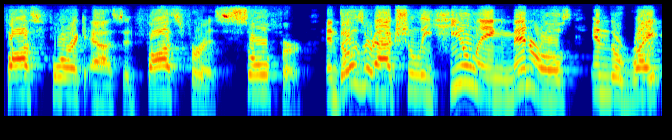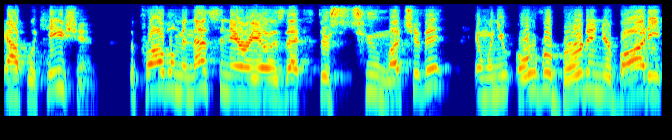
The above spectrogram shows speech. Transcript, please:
phosphoric acid, phosphorus, sulfur. And those are actually healing minerals in the right application. The problem in that scenario is that there's too much of it And when you overburden your body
